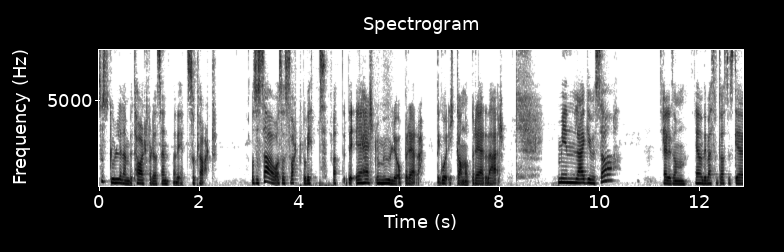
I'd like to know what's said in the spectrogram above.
så skulle de betalt for det og sendt meg dit, så klart. Og så sa hun også svart på hvitt at det er helt umulig å operere. Det går ikke an å operere det her. Min lege i USA er liksom en av de mest fantastiske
